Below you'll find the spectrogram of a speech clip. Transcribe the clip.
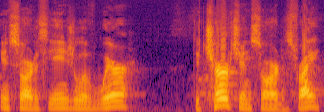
In Sardis. The angel of where? The church in Sardis, right?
